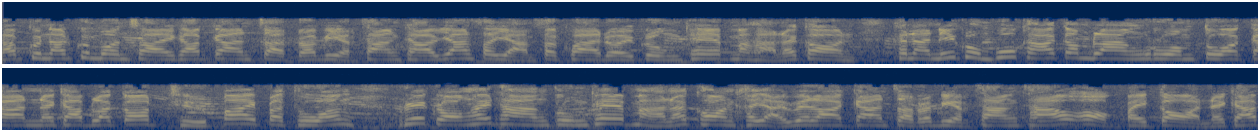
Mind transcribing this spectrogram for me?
ครับคุณนัทคุณมนชัยครับการจัดระเบียบทางเท้าย่านสยามสแควร์โดยกรุงเทพมหานคร ขณะนี้กลุ่มผู้ค้ากำลังรวมตัวกันนะครับแล้วก็ถือป้ายประท้วง เรียกร้องให้ทางกรุงเทพมหานครขยายเวลาการจัดระเบียบทางเท้าออกไปก่อนนะครับ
